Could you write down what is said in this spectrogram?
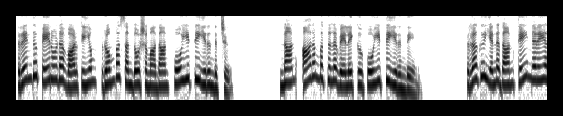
ரெண்டு பேரோட வாழ்க்கையும் ரொம்ப சந்தோஷமாதான் போயிட்டு இருந்துச்சு. நான் ஆரம்பத்துல வேலைக்கு போயிட்டு இருந்தேன். ரகு என்னதான் கை நிறைய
